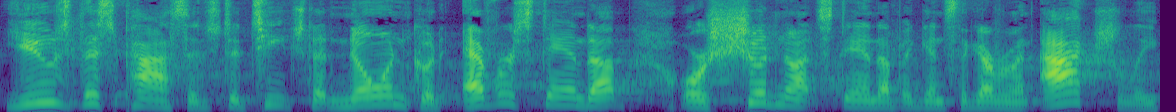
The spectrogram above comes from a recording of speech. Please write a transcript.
used this passage to teach that no one could ever stand up or should not stand up against the government. Actually,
